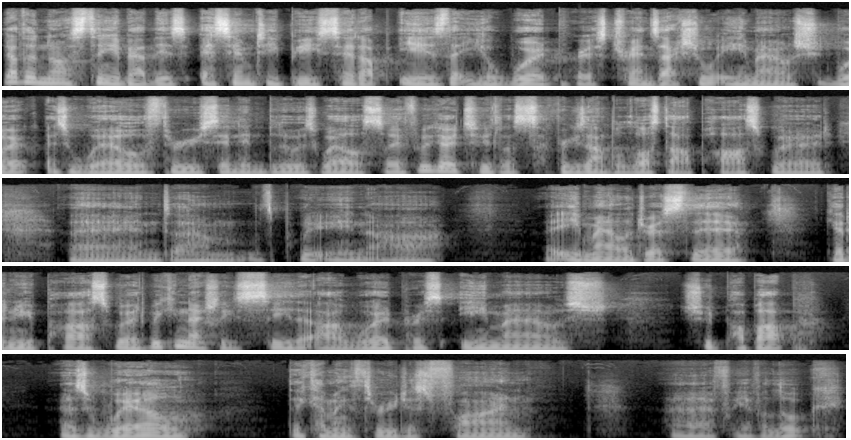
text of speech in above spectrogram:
The other nice thing about this SMTP setup is that your WordPress transactional email should work as well through Sendinblue as well. So if we go to, let's for example, lost our password and um, let's put in our email address there, get a new password, we can actually see that our WordPress emails should pop up as well. They're coming through just fine. Uh, if we have a look,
